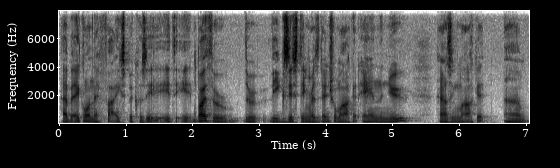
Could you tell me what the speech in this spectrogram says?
have egg on their face because it, it, it both the, the the existing residential market and the new housing market um,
